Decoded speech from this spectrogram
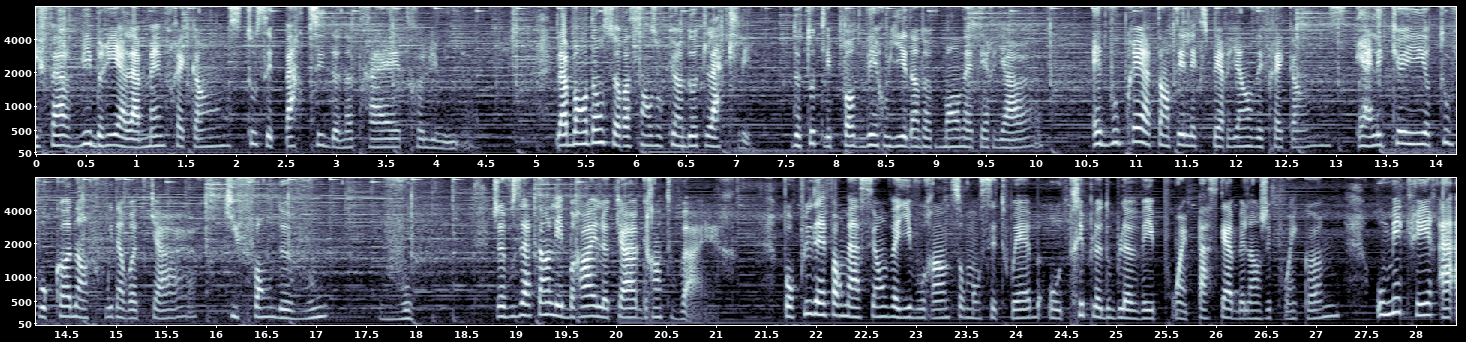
et faire vibrer à la même fréquence toutes ces parties de notre être lumineux. L'abandon sera sans aucun doute la clé de toutes les portes verrouillées dans notre monde intérieur. Êtes-vous prêt à tenter l'expérience des fréquences et à aller cueillir tous vos codes enfouis dans votre cœur qui font de vous, vous? Je vous attends les bras et le cœur grand ouverts. Pour plus d'informations, veuillez vous rendre sur mon site web au www.pascalbélanger.com ou m'écrire à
